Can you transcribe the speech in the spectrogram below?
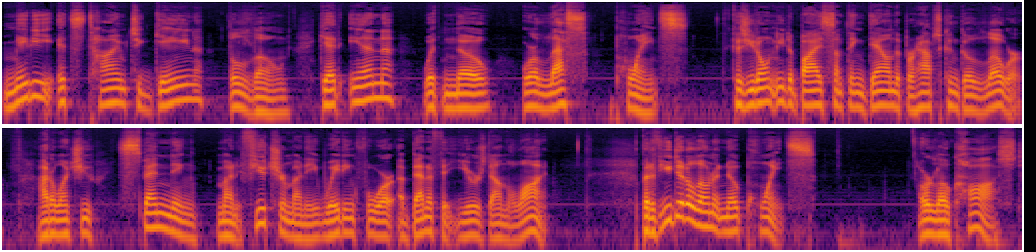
maybe it's time to gain the loan, get in with no or less points because you don't need to buy something down that perhaps can go lower. I don't want you spending money, future money, waiting for a benefit years down the line. But if you did a loan at no points or low cost,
